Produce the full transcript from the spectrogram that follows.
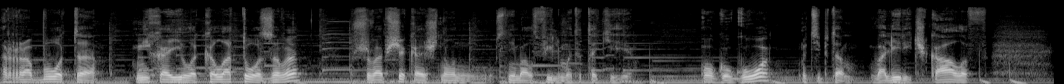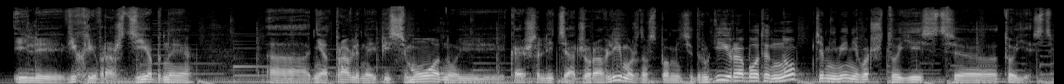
работа Михаила Колотозова – вообще, конечно, он снимал фильмы-то такие ого-го, ну, типа там Валерий Чкалов или «Вихри враждебные», э, «Неотправленное письмо», ну и, конечно, «Летят журавли», можно вспомнить и другие работы, но, тем не менее, вот что есть, э, то есть.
